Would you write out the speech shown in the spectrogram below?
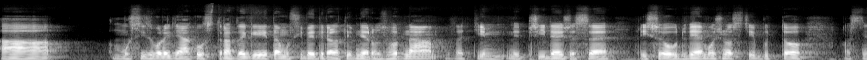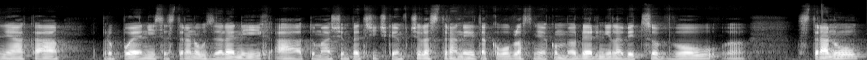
a musí zvolit nějakou strategii, ta musí být relativně rozhodná. Zatím mi přijde, že se rýsují dvě možnosti, buď to vlastně nějaká propojený se stranou zelených a Tomášem Petříčkem v čele strany, takovou vlastně jako moderní levicovou eh, stranu.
